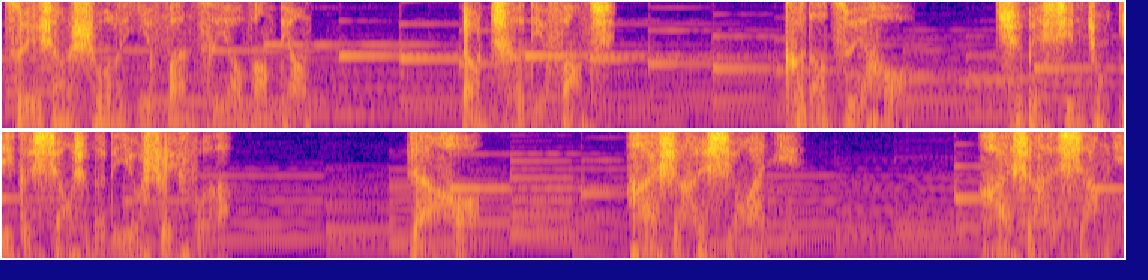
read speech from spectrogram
嘴上说了一万次要忘掉你，要彻底放弃，可到最后。却被心中一个小小的理由说服了，然后，还是很喜欢你，还是很想你。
